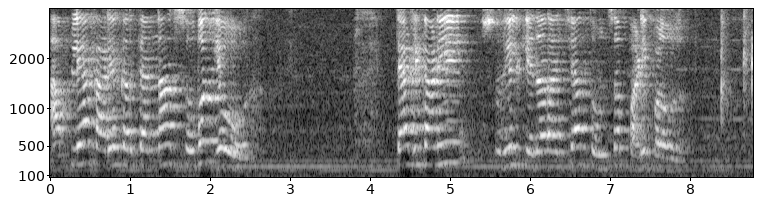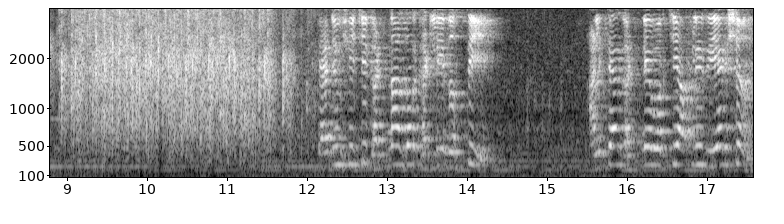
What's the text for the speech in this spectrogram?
आपल्या कार्यकर्त्यांना सोबत घेऊन त्या ठिकाणी सुनील केदारांच्या तोंडचं पाणी पळवलं. त्या दिवशीची घटना जर घडली नसती आणि त्या घटनेवरची आपली रिॲक्शन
